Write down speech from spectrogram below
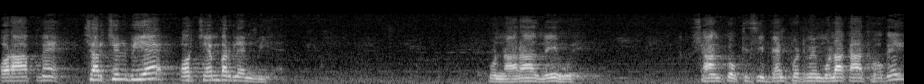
और आप में चर्चिल भी है और चैम्बरलेन भी है। वो नाराज़ नहीं हुए। शाम को किसी बैंकवेट में मुलाकात हो गई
